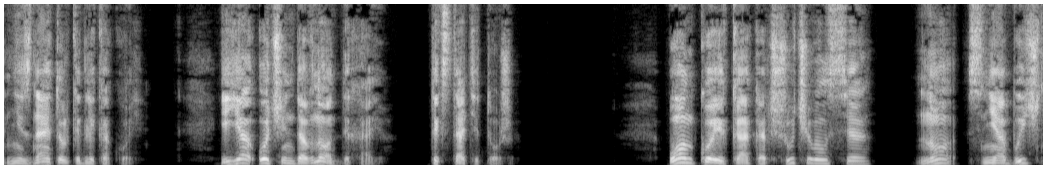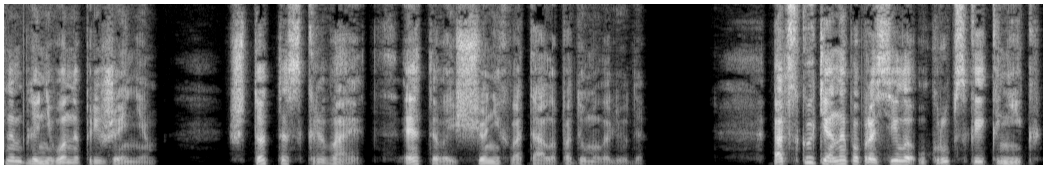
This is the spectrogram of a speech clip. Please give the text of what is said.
Не знаю только для какой. И я очень давно отдыхаю. Ты, кстати, тоже. Он кое-как отшучивался, но с необычным для него напряжением. Что-то скрывает. Этого еще не хватало, подумала Люда. От скуки она попросила у Крупской книг.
